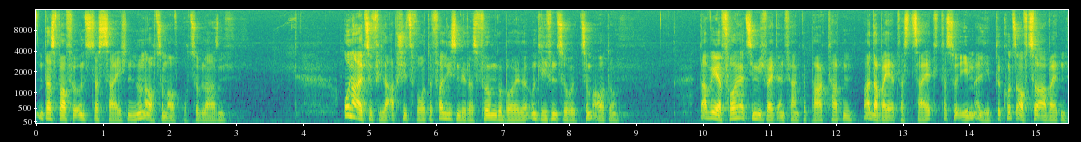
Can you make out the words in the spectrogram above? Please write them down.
und das war für uns das Zeichen, nun auch zum Aufbruch zu blasen. Ohne allzu viele Abschiedsworte verließen wir das Firmengebäude und liefen zurück zum Auto. Da wir ja vorher ziemlich weit entfernt geparkt hatten, war dabei etwas Zeit, das soeben Erlebte kurz aufzuarbeiten.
